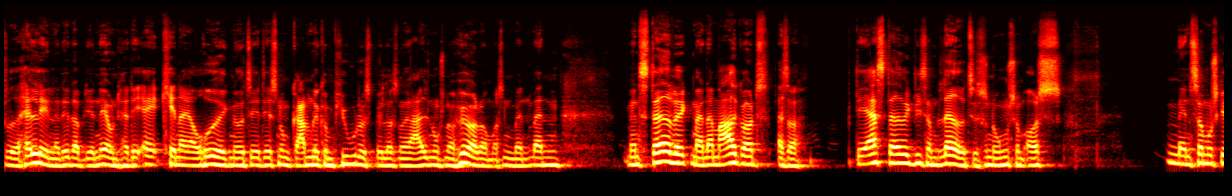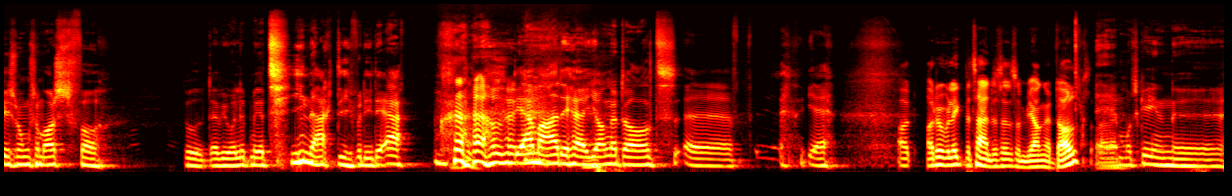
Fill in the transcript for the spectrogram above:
du ved, halvdelen af det, der bliver nævnt her, det er, kender jeg overhovedet ikke noget til, det er sådan nogle gamle computerspil og sådan noget, jeg aldrig nogensinde har hørt om, og sådan, men, men, men stadigvæk, man er meget godt, altså, det er stadigvæk ligesom lavet til sådan nogen som os, men så måske sådan nogen som os for, du ved, da vi var lidt mere teenagtige, fordi det er, okay. det er meget det her young adult, øh, ja, Og, og du vil ikke betegne dig selv som young adult? øh, måske en, øh,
